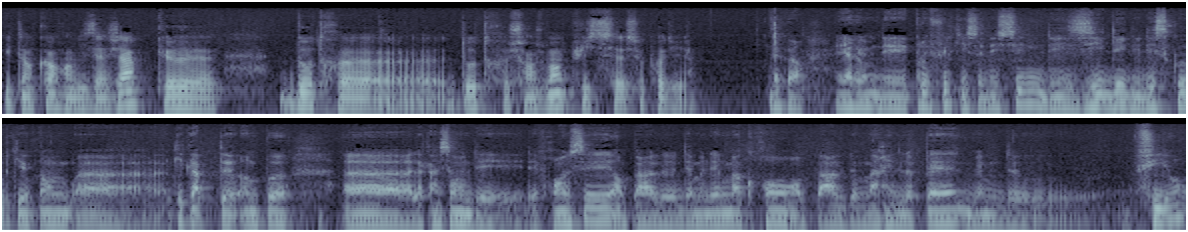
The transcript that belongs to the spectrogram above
il est encore envisageable que d'autres changements puissent se produire. D'accord. Il y a quand même des profils qui se dessinent, des idées, des discours qui, euh, qui captent un peu euh, l'attention des, Français. On parle d'Emmanuel Macron, on parle de Marine Le Pen, même de Fillon.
